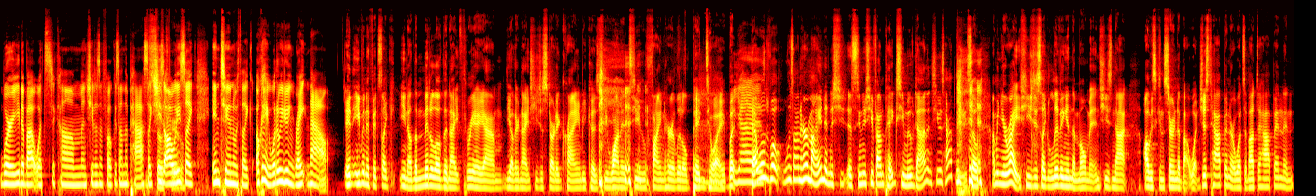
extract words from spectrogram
worried about what's to come and she doesn't focus on the past. Like So she's always like in tune with like, okay, what are we doing right now? And even if it's like, you know, the middle of the night, 3 a.m., the other night, she just started crying because she wanted to find her little pig toy. But that was what was on her mind. And as, she, as soon as she found pigs, she moved on and she was happy. So, I mean, you're right. She's just like living in the moment and she's not always concerned about what just happened or what's about to happen. And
